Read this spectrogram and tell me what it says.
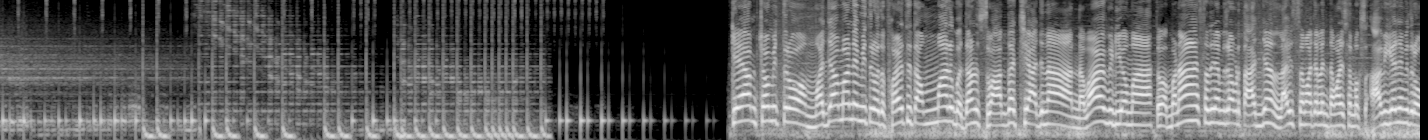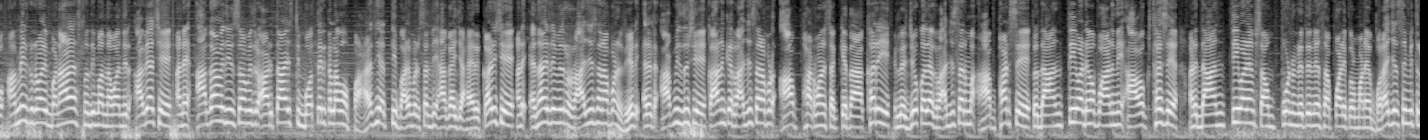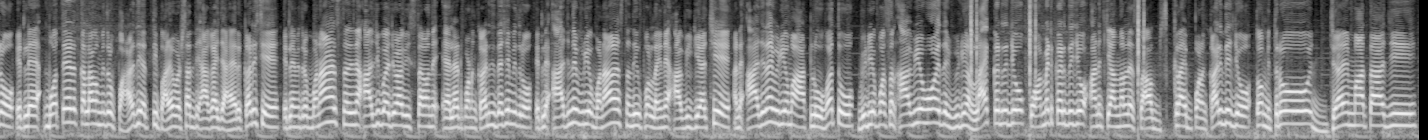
Thank you. કેમ છો મિત્રો? મજામાં ને મિત્રો? તો ફરીથી તમારું બધાનું સ્વાગત છે આજના નવા વિડીયોમાં. તો બનારસ નદીના મિત્રો, આપણે તાજા લાઈવ સમાચાર લઈને તમારી સમક્ષ આવી ગયા છે મિત્રો. અમીર ગઢવાળી બનારસ નદીમાં નવા નીર આવ્યા છે અને આગામી દિવસોમાં મિત્રો, અડતાલીસથી બોતેર કલાકમાં ભારેથી અતિ ભારે વરસાદની આગાહી જાહેર કરી છે. અને એના લીધે મિત્રો રાજસ્થાનમાં પણ રેડ એલર્ટ આપી દીધું છે. કારણ કે રાજસ્થાનમાં પણ આભ ફાટવાની શક્યતા ખરી. એટલે જો કદાચ રાજસ્થાનમાં આભ ફાટશે, તો દાંતીવાડીમાં પાણીની આવક થશે અને દાંતીવાડી સંપૂર્ણ રીતે ને સપાટી પ્રમાણે ભરાઈ જશે મિત્રો. એટલે બોતેર કલાક મિત્રો ભારેથી અતિ ભારે વરસાદની આગાહી જાહેર કરી છે. એટલે મિત્રો બનારસ નદીના આજુબાજુવાળા વિસ્તારોને એલર્ટ પણ કરી દીધા છે મિત્રો. એટલે આજનો વીડિયો બનારસ નદી ઉપર લઈને આવી ગયા છે. અને આજના વિડીયોમાં આટલું હતું. વીડિયો પસંદ આવ્યો હોય તો વીડિયો લાઈક કરી દેજો, કોમેન્ટ કરી દેજો અને ચેનલને સબસ્ક્રાઇબ પણ કરી દેજો. તો મિત્રો, જય માતાજી.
